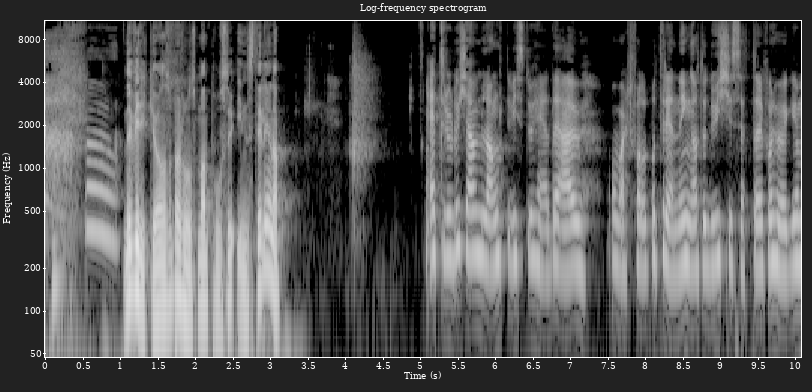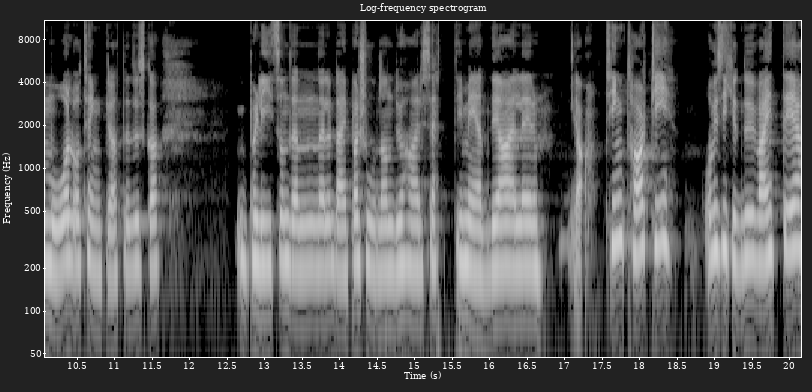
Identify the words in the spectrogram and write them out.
Det virker jo som en person som har positiv innstilling, da. Jeg tror du kommer langt hvis du har det òg. og i hvert fall på trening, at du ikke setter deg for høye mål og tenker at du skal bli som den eller de personene du har sett i media, eller Ja, ting tar tid. Og hvis ikke du veit det,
